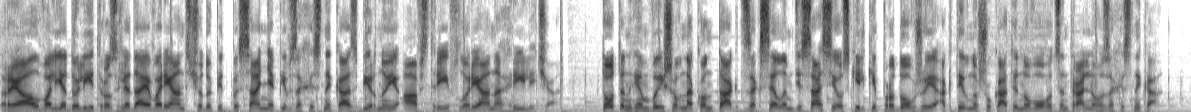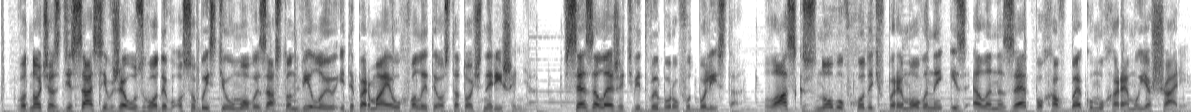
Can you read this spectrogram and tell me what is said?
Реал Вальядоліт розглядає варіант щодо підписання півзахисника збірної Австрії Флоріана Гріліча. Тоттенгем вийшов на контакт з Акселем Дісасі, оскільки продовжує активно шукати нового центрального захисника. Водночас Дісасі вже узгодив особисті умови з Астон Віллою і тепер має ухвалити остаточне рішення. Все залежить від вибору футболіста. Ласк знову входить в перемовини із ЛНЗ по хавбеку Мухарему Яшарі.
